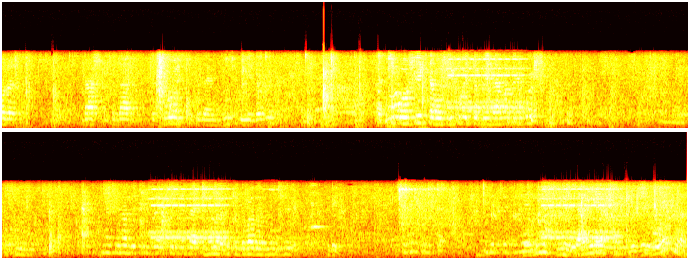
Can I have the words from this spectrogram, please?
скоро Дашка туда устроится, куда им будку не дадут. От чего ушли, к тому приходится, блин, а вот любовь. Ну, это надо передать, передать. Ну, надо только два даже не Три. Серьезно?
